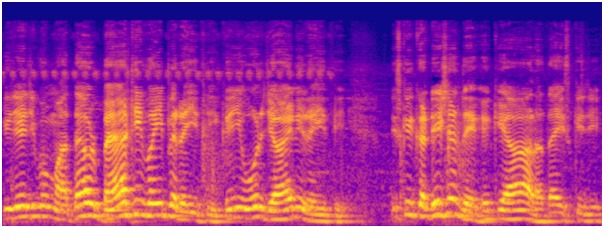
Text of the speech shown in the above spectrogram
कि ये जी वो माता है और बैठ ही वहीं पर रही थी, कहीं और जा ही नहीं रही थी। इसकी कंडीशन देखे क्या हालत है इसकी जी।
